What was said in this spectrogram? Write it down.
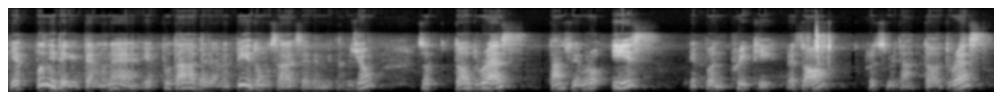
예쁜이 되기 때문에 예쁘다가 되려면 be 동사가 있어야 됩니다. 그죠? 그래서 the dress 단수이므로 is 예쁜 pretty. 그래서 그렇습니다. The dress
